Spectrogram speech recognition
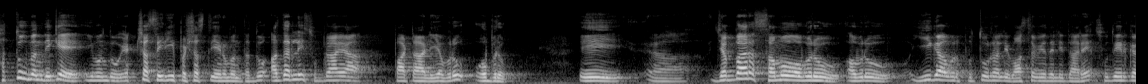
ಹತ್ತು ಮಂದಿಗೆ ಈ ಒಂದು ಯಕ್ಷಸಿರಿ ಪ್ರಶಸ್ತಿ ಎನ್ನುವಂಥದ್ದು, ಅದರಲ್ಲಿ ಸುಬ್ರಾಯ ಪಾಟಾಳಿಯವರು ಒಬ್ಬರು ಈ ಜಬ್ಬಾರ್ ಸಮೋ ಅವರು ಅವರು ಈಗ ಅವರು ಪುತ್ತೂರಿನಲ್ಲಿ ವಾಸ್ತವ್ಯದಲ್ಲಿದ್ದಾರೆ ಸುದೀರ್ಘ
